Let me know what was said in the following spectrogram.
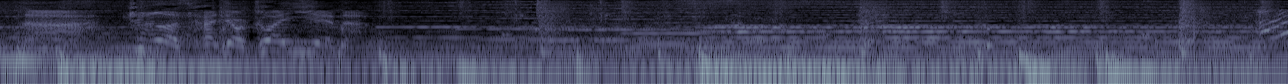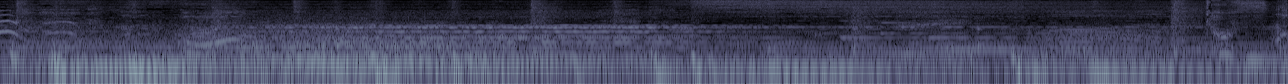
那这才叫专业呢。找死了！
